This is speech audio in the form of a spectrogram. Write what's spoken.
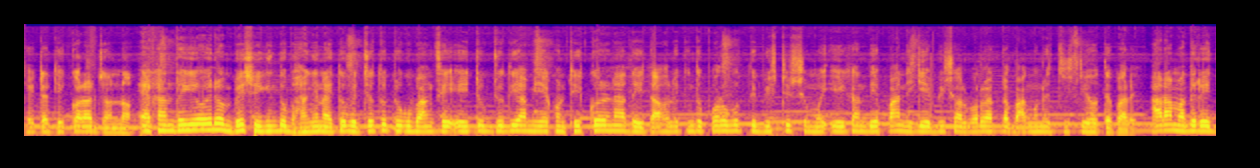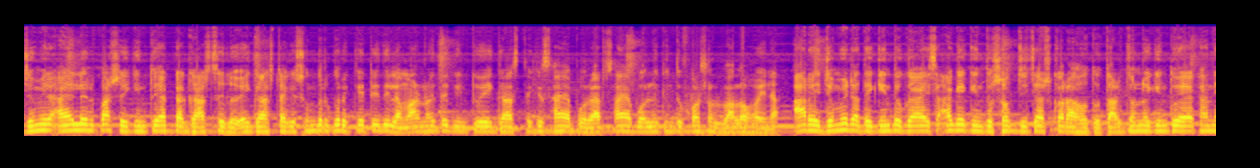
সেটা ঠিক করার জন্য। এখান থেকে ওইরকম বেশি কিন্তু ভাঙে নাই, তবে যতটুকু ভাঙছে এইটুক যদি আমি এখন ঠিক করে না দিই, তাহলে কিন্তু পরবর্তী বৃষ্টির সময় এইখান দিয়ে পানি গিয়ে বিশাল বড় একটা ভাঙনের সৃষ্টি হতে পারে। আর আমাদের এই জমির আইলের পাশে কিন্তু একটা গাছ ছিল, এই গাছটাকে সুন্দর করে কেটে দিলাম, আর নয়তো কিন্তু এই গাছ থেকে ছায়া পড়ে, আর ছায়া পড়লে কিন্তু ফসল ভালো হয় না। আর এই জমিটাতে কিন্তু গাইস আগে কিন্তু সবজি চাষ করা হতো। তার জন্য কিন্তু এখানে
